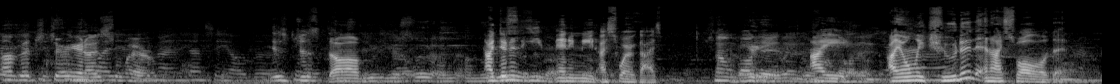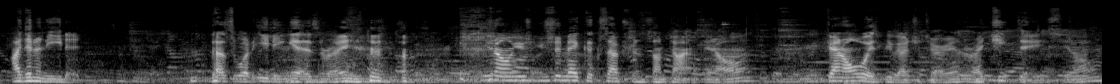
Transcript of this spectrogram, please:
I'm vegetarian, I swear. It's just um, I didn't eat any meat. I swear, guys. I I only chewed it and I swallowed it. I didn't eat it. That's what eating is, right? you know, you, you should make exceptions sometimes. You know, you can't always be vegetarian, right? Cheat days, you know.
